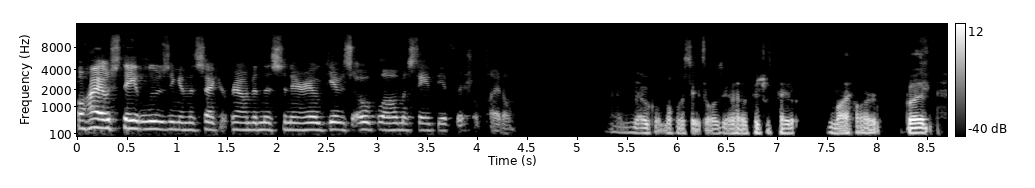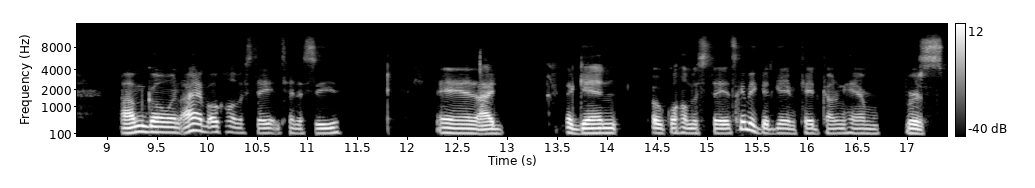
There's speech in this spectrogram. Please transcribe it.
Ohio State losing in the second round in this scenario gives Oklahoma State the official title. And Oklahoma State's always going to have official title in my heart, but I'm going. I have Oklahoma State and Tennessee, and I again Oklahoma State. It's gonna be a good game. Cade Cunningham versus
